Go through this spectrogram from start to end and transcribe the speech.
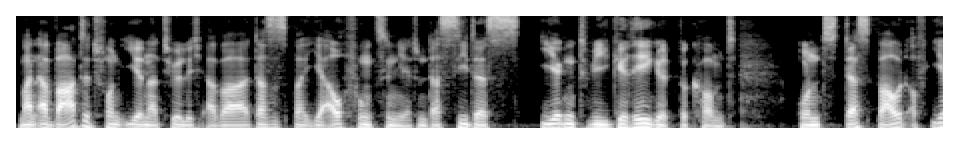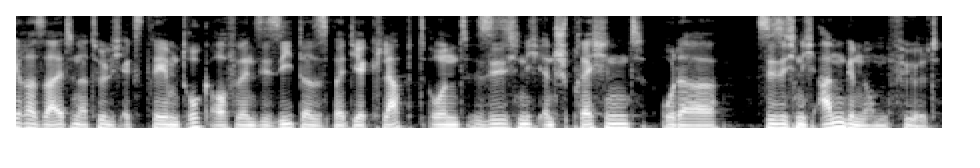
man erwartet von ihr natürlich aber, dass es bei ihr auch funktioniert und dass sie das irgendwie geregelt bekommt. Und das baut auf ihrer Seite natürlich extremen Druck auf, wenn sie sieht, dass es bei dir klappt und sie sich nicht entsprechend oder sie sich nicht angenommen fühlt.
